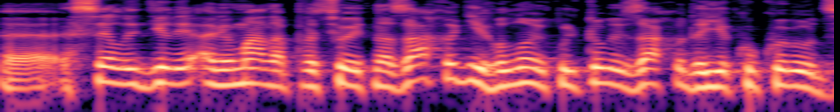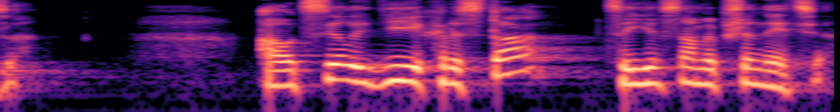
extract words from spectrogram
е, сили дії Арімана працюють на Заході, і головною культурою Заходу є кукурудза. А от сили дії Христа це є саме пшениця.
